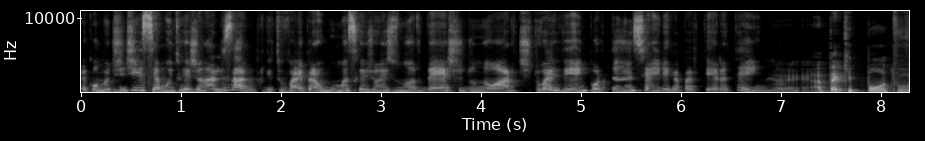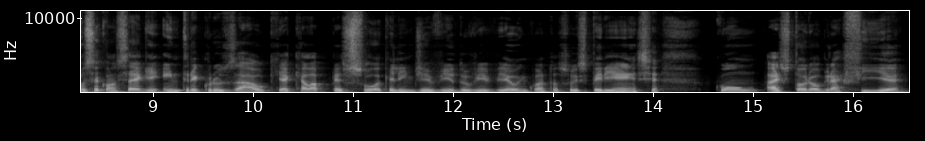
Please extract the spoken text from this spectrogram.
é como eu te uhum. disse, é muito regionalizado, porque tu vai para algumas regiões do Nordeste, do Norte, tu vai ver a importância ainda que a parteira tem. Né? É, até que ponto você consegue entrecruzar o que aquela pessoa, aquele indivíduo viveu enquanto a sua experiência com a historiografia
